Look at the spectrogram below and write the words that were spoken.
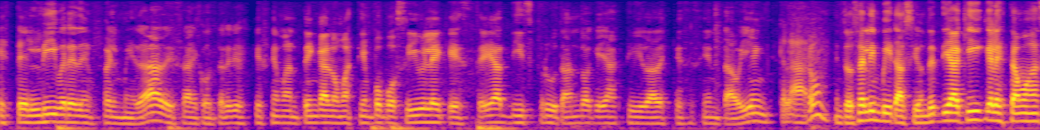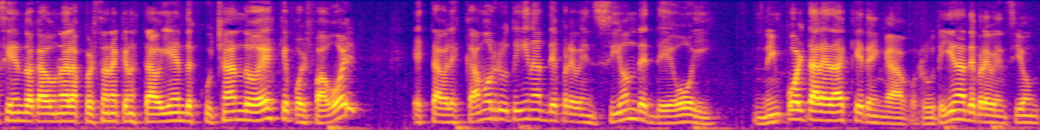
que esté libre de enfermedades, al contrario es que se mantenga lo más tiempo posible, que sea disfrutando aquellas actividades que se sienta bien. Claro. Entonces la invitación desde aquí que le estamos haciendo a cada una de las personas que nos está viendo, escuchando, es que por favor establezcamos rutinas de prevención desde hoy. No importa la edad que tengamos, rutinas de prevención.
